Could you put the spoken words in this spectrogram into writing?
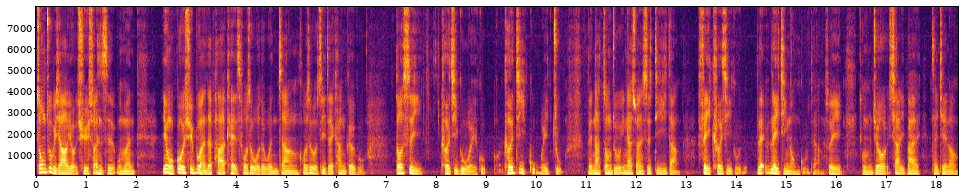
中珠比较有趣，算是我们，因为我过去不管在 Podcast 或是我的文章，或是我自己在看个股，都是以科技股为股，科技股为主，对，那中珠应该算是第一档非科技股类类金融股这样，所以我们就下礼拜再见喽。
